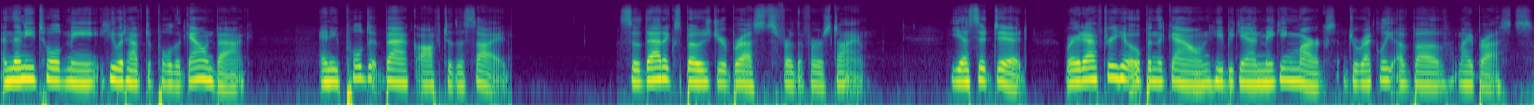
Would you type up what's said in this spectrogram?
And then he told me he would have to pull the gown back, and he pulled it back off to the side. So that exposed your breasts for the first time. Yes, it did. Right after he opened the gown, he began making marks directly above my breasts.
